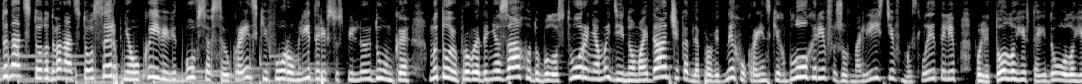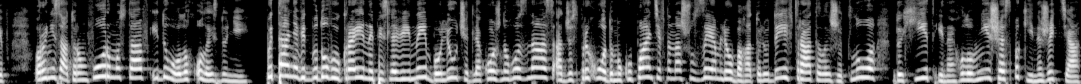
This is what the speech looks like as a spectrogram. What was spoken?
11 до 12 серпня у Києві відбувся всеукраїнський форум лідерів суспільної думки. Метою проведення заходу було створення медійного майданчика для провідних українських блогерів, журналістів, мислителів, політологів та ідеологів. Організатором форуму став ідеолог Олесь Доній. Питання відбудови України після війни болюче для кожного з нас, адже з приходом окупантів на нашу землю багато людей втратили житло, дохід і найголовніше спокійне життя.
